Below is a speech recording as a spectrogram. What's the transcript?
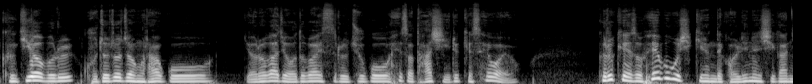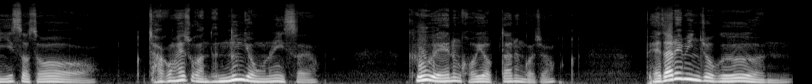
그 기업을 구조조정을 하고 여러 가지 어드바이스를 주고 해서 다시 이렇게 세워요. 그렇게 해서 회복을 시키는데 걸리는 시간이 있어서 자금 회수가 늦는 경우는 있어요. 그 외에는 거의 없다는 거죠. 배달의 민족은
